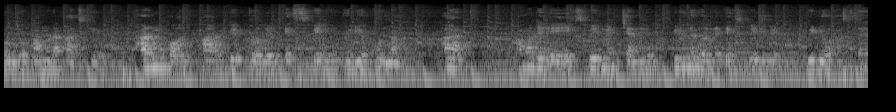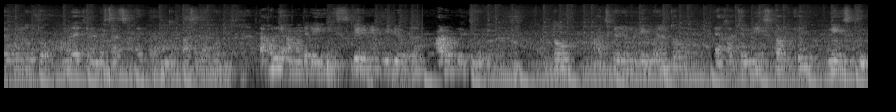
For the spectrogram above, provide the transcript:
বন্ধু, আমরা আজকে থার্মোকল আর পেট্রোলের এক্সপেরিমেন্ট ভিডিও করলাম। আর আমাদের এই এক্সপেরিমেন্ট চ্যানেলে বিভিন্ন ধরনের এক্সপেরিমেন্ট ভিডিও আসতে থাকে বন্ধু। তো আমাদের চ্যানেলটা সাবস্ক্রাইব করে আমাদের পাশে থাকুন। তাহলে আমাদের এই এক্সপেরিমেন্ট ভিডিওগুলো আরও পেতে হবে তো আজকের জন্য এই পর্যন্ত। দেখা হচ্ছে নেক্সট টপিকে নেক্সট দিন।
